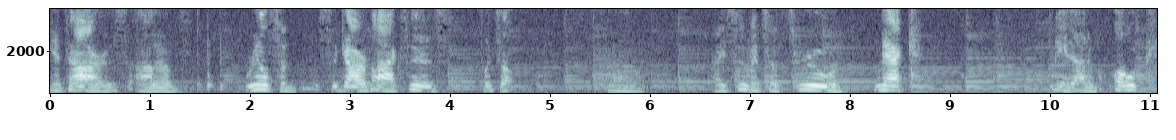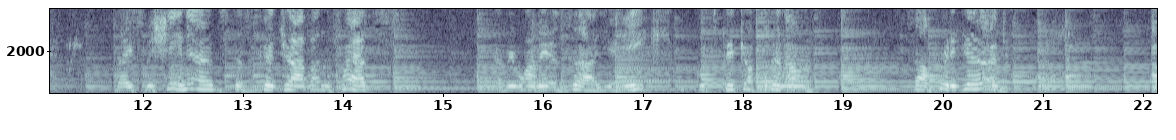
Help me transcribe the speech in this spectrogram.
guitars out of real cigar boxes, puts a, uh, I assume it's a through neck made out of oak. Nice machine heads, does a good job on the frets. Everyone is uh, unique, puts pickups in them. Sound pretty good. So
